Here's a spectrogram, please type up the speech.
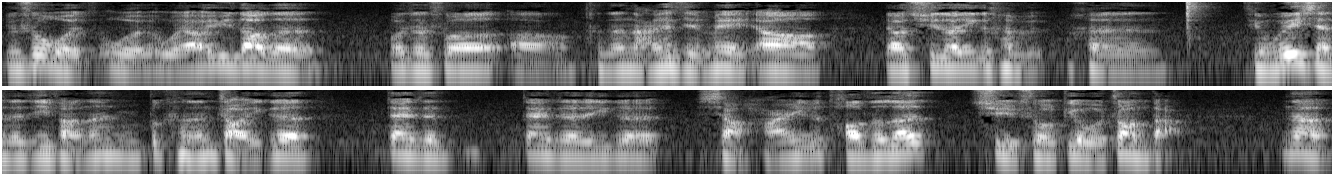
比如说我我我要遇到的，或者说呃，可能哪个姐妹要要去到一个很很挺危险的地方，那你不可能找一个带着带着一个小孩一个陶德拉去说给我壮胆那。”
